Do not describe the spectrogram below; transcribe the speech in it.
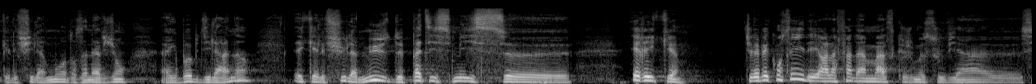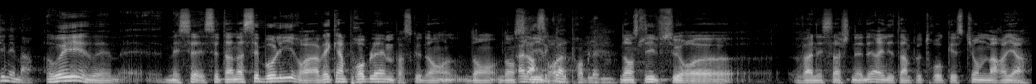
qu'elle fit l'amour dans un avion avec Bob Dylan et qu'elle fut la muse de Patti Smith. Euh, Eric, tu l'avais conseillé d'ailleurs à la fin d'un masque, je me souviens, euh, cinéma. Oui, mais c'est un assez beau livre avec un problème parce que dans dans, dans ce Alors, livre, c'est quoi le problème? Dans ce livre sur euh, Vanessa Schneider, il est un peu trop question de Maria.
